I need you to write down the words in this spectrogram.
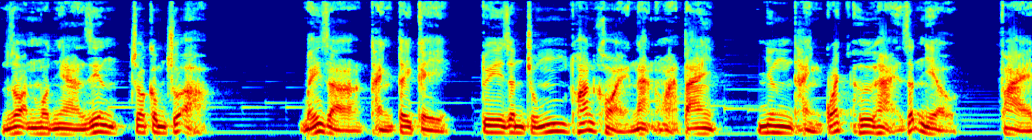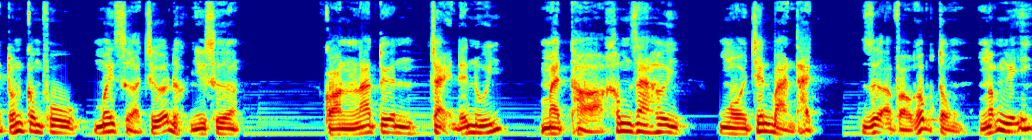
dọn một nhà riêng cho công chúa ở. Bấy giờ thành tây kỳ, tuy dân chúng thoát khỏi nạn hỏa tai, nhưng thành quách hư hại rất nhiều phải tốn công phu mới sửa chữa được như xưa. Còn la tuyên chạy đến núi, mệt thở không ra hơi, ngồi trên bàn thạch, dựa vào gốc tùng ngẫm nghĩ.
